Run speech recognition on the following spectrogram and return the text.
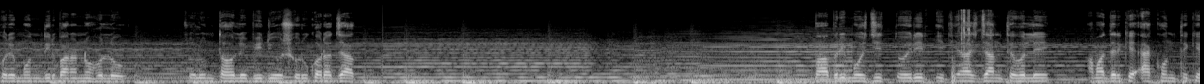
করে মন্দির বানানো হলো। চলুন তাহলে ভিডিও শুরু করা যাক। বাবরি মসজিদ তৈরির ইতিহাস জানতে হলে আমাদেরকে এখন থেকে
